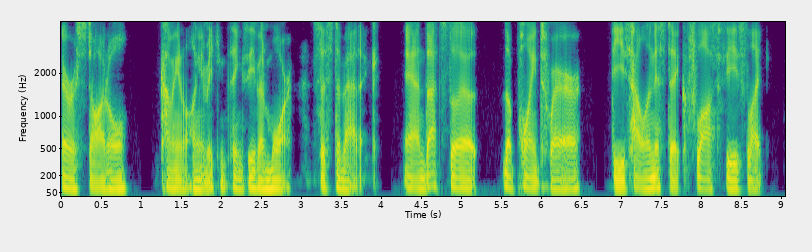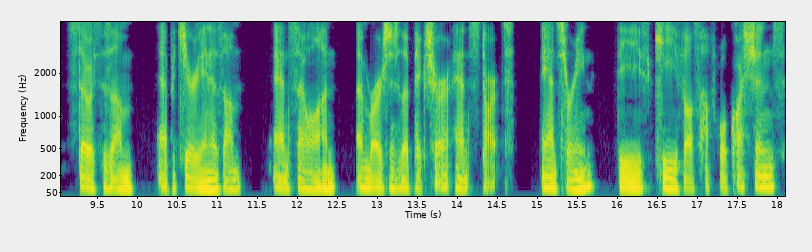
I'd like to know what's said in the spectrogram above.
Aristotle coming along and making things even more systematic. And that's the the point where these Hellenistic philosophies like Stoicism, Epicureanism, and so on emerge into the picture and start answering these key philosophical questions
